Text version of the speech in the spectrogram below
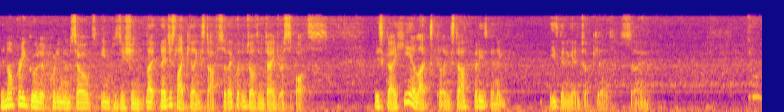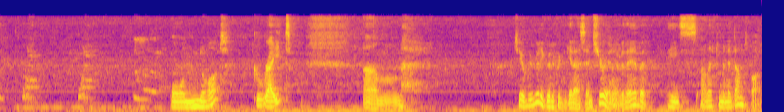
They're not very good at putting themselves in position, like they just like killing stuff, so they put themselves in dangerous spots. This guy here likes killing stuff, but he's gonna he's gonna get himself killed, so or not. Great. Um, gee, it would be really good if we could get our Centurion over there, but he's I left him in a dump spot.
